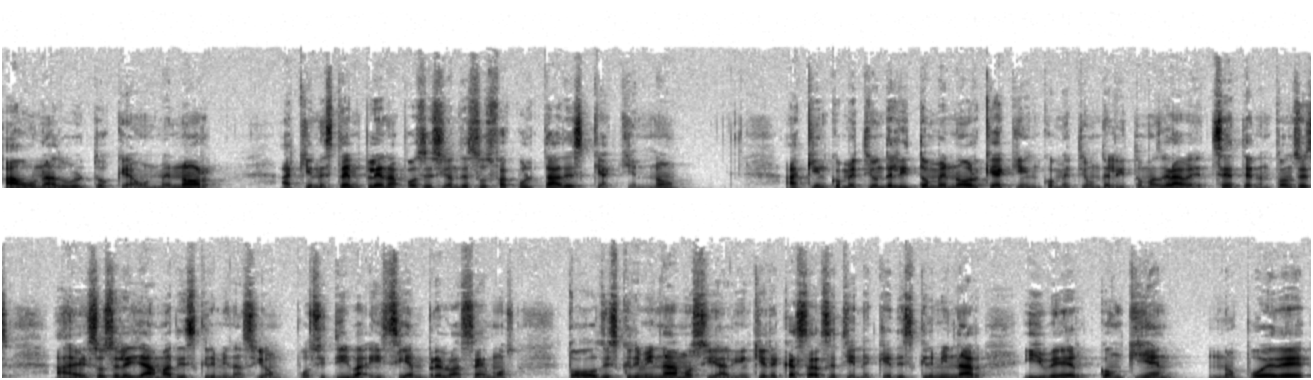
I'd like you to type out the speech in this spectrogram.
a un adulto que a un menor, a quien está en plena posesión de sus facultades que a quien no a quien cometió un delito menor que a quien cometió un delito más grave, etc. Entonces, a eso se le llama discriminación positiva y siempre lo hacemos. Todos discriminamos. Si alguien quiere casarse, tiene que discriminar y ver con quién. No puede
